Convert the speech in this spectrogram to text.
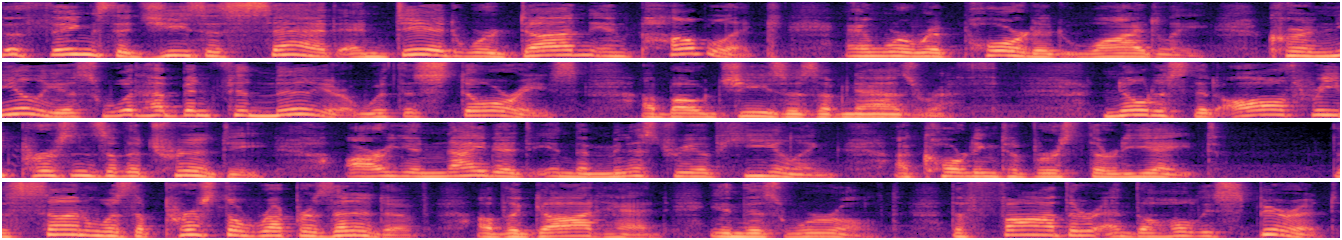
The things that Jesus said and did were done in public and were reported widely. Cornelius would have been familiar with the stories about Jesus of Nazareth. Notice that all three persons of the Trinity are united in the ministry of healing, according to verse 38. The Son was the personal representative of the Godhead in this world the Father and the Holy Spirit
